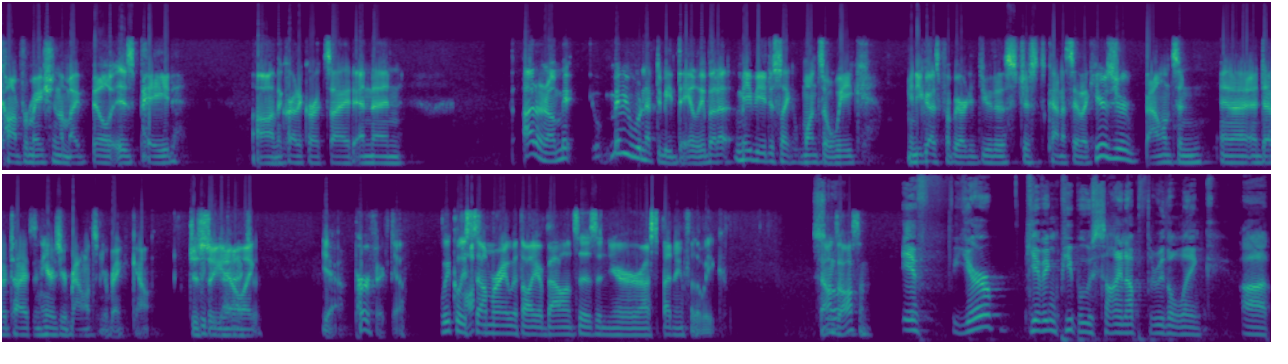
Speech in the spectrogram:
confirmation that my bill is paid on the credit card side, and then I don't know, may- maybe it wouldn't have to be daily, but uh, maybe just like once a week. And you guys probably already do this. Just kind of say like, here's your balance and, uh, and debitize, and here's your balance in your bank account, just We so you know, like, yeah, perfect. Yeah. Weekly Awesome. summary with all your balances and your uh, spending for the week. Sounds So- awesome. if you're giving people who sign up through the link uh,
